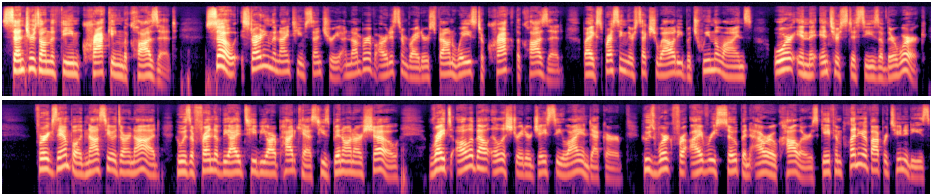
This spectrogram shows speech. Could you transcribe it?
centers on the theme Cracking the Closet. So, starting the 19th century, a number of artists and writers found ways to crack the closet by expressing their sexuality between the lines or in the interstices of their work. For example, Ignacio Darnaude, who is a friend of the ITBR podcast, he's been on our show, writes all about illustrator J.C. Leyendecker, whose work for Ivory Soap and Arrow Collars gave him plenty of opportunities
